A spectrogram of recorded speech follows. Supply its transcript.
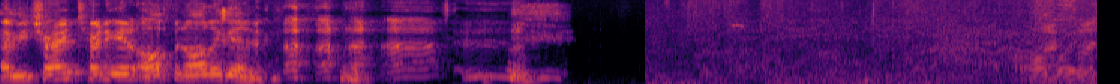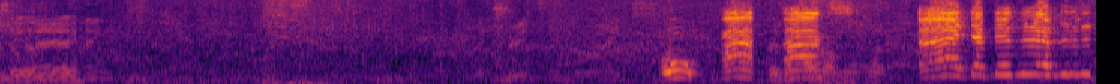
Have you tried turning it off and on again? Oh boy, I found see them way, Oh, Ah, there's ah, bug on- ah, dip, dip, dip, dip,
